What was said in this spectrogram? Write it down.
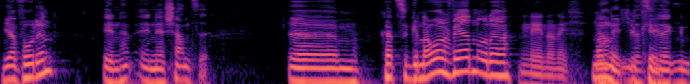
Ja, wo denn? in, in der Schanze. Ähm, kannst du genauer werden oder Nee, noch nicht. noch nicht? Das, Okay. Dann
